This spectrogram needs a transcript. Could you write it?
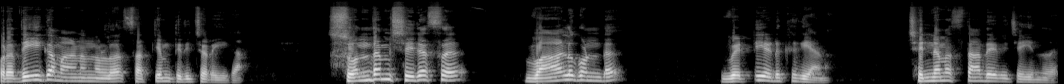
പ്രതീകമാണെന്നുള്ള സത്യം തിരിച്ചറിയുക. സ്വന്തം ശിരസ് വാളുകൊണ്ട് വെട്ടിയെടുക്കുകയാണ് ഛിന്നമസ്താദേവി ചെയ്യുന്നത്.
